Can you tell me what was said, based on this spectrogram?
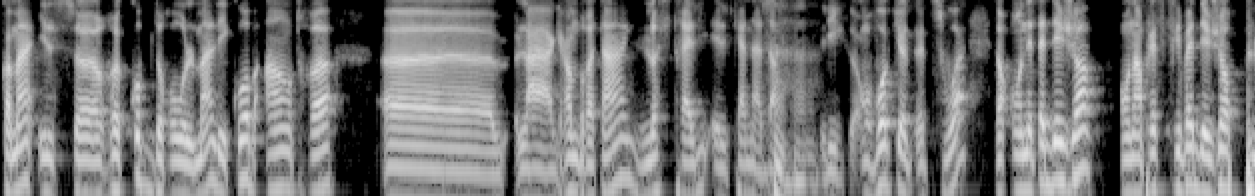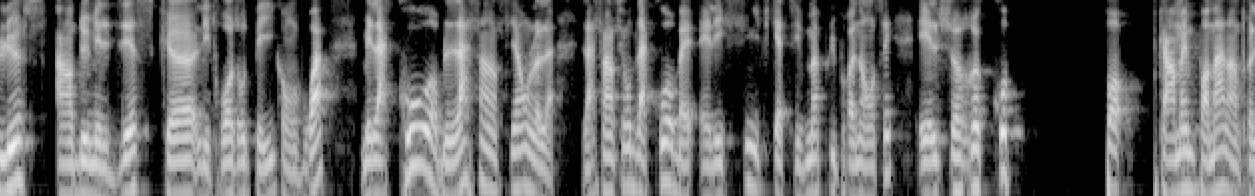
comment ils se recoupent drôlement, les courbes entre euh, la Grande-Bretagne, l'Australie et le Canada. on voit que, tu vois, donc on était déjà on en prescrivait déjà plus en 2010 que les trois autres pays qu'on voit, mais la courbe, l'ascension, l'ascension de la courbe, elle, est significativement plus prononcée et elle se recoupe pas, quand même pas mal entre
